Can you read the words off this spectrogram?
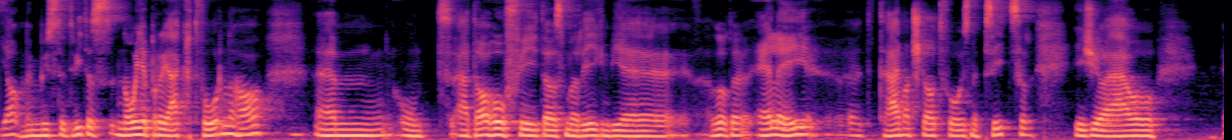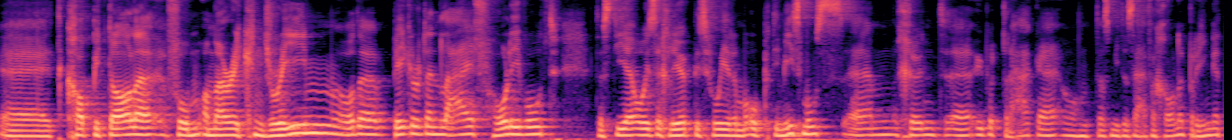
ja, wir müssten wieder das neue Projekt vorne haben. Ähm, und auch da hoffe ich, dass wir irgendwie, oder LA, äh, die Heimatstadt von unseren Besitzer, ist ja auch äh, die Kapitale vom American Dream, oder? Bigger than life, Hollywood dass die uns ein bisschen etwas von ihrem Optimismus ähm, können, äh, übertragen und dass wir das einfach anbringen.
